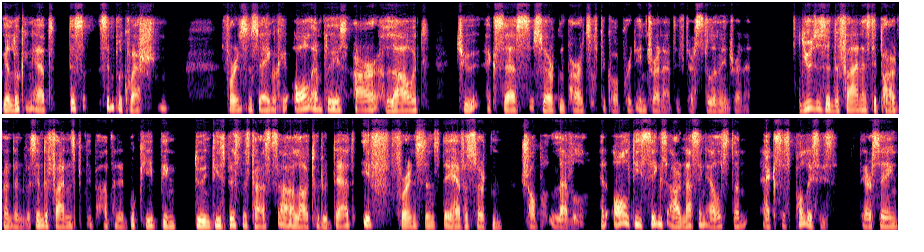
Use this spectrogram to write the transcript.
we are looking at this simple question for instance saying okay all employees are allowed to access certain parts of the corporate intranet if there's still an intranet users in the finance department and within the finance department and bookkeeping doing these business tasks are allowed to do that if, for instance, they have a certain job level. And all these things are nothing else than access policies. They're saying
